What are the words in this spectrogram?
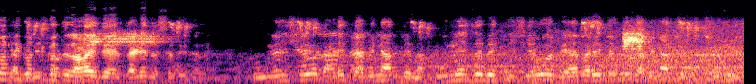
করতে করতে করতে দাঁড়াই দাঁড়িয়ে ধরছে দুইজনে পুলিশও গাড়ি ক্যাবিনে আসবে না। পুলিশ যে ব্যক্তি সেও ড্রাইভারের চাবি ক্যাবিনে আসবে না। পুলিশ।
